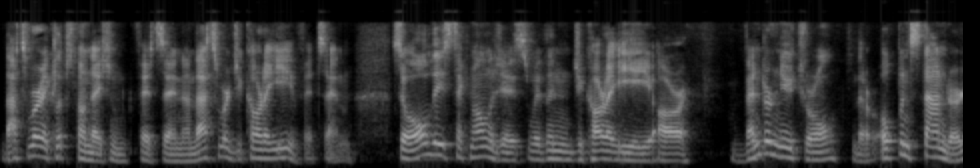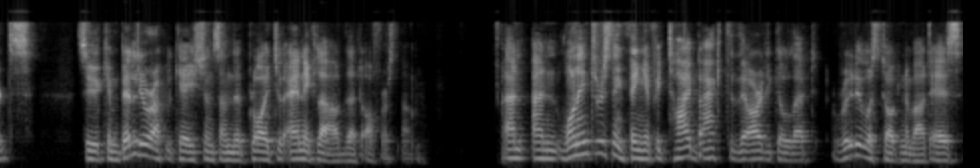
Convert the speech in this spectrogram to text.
that's where Eclipse Foundation fits in, and that's where Jakarta EE fits in. So all these technologies within Jakarta EE are vendor neutral, they're open standards, so you can build your applications and deploy to any cloud that offers them. And and one interesting thing, if we tie back to the article that Rudy was talking about, is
